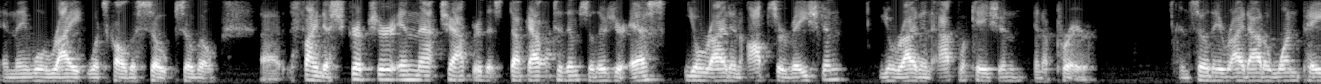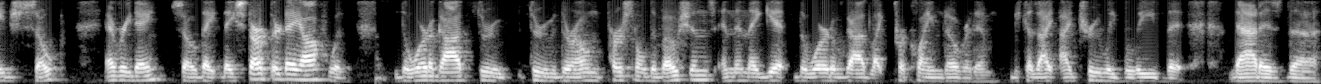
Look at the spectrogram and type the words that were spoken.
and they will write what's called a SOAP. So they'll uh, find a scripture in that chapter that stuck out to them. So there's your S. You'll write an observation, you'll write an application, and a prayer and so they write out a one page soap every day. So they they start their day off with the word of god through through their own personal devotions and then they get the word of god like proclaimed over them. Because i i truly believe that that is the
